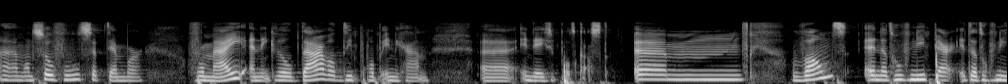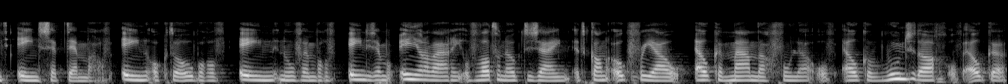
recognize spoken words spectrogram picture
Uh, want zo voelt september voor mij. En ik wil daar wat dieper op ingaan in deze podcast. Um, want, en dat hoeft, niet per, dat hoeft niet 1 september of 1 oktober of 1 november of 1 december of 1 januari of wat dan ook te zijn. Het kan ook voor jou elke maandag voelen of elke woensdag of elke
